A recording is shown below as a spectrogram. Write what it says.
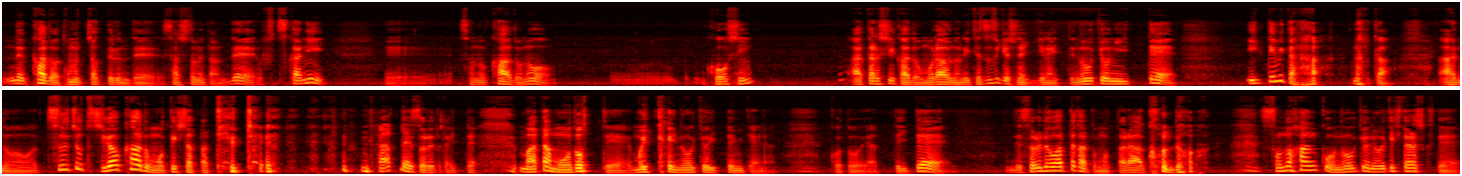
ねカードは止めちゃってるんで差し止めたんで2日に、えー、そのカードの更新？新しいカードをもらうのに手続きをしなきゃいけないって農協に行って行ってみたら なんかあの通帳と違うカードを持ってきちゃったって言って なんだよそれとか言ってまた戻ってもう一回農協行ってみたいなことをやっていてで、それで終わったかと思ったら、今度、そのハンコを農協に置いてきたらしくて、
